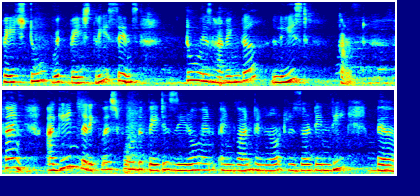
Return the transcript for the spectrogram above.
page 2 with page 3 since 2 is having the least count. Fine. Again the request for the pages 0 and, and 1 will not result in the uh,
